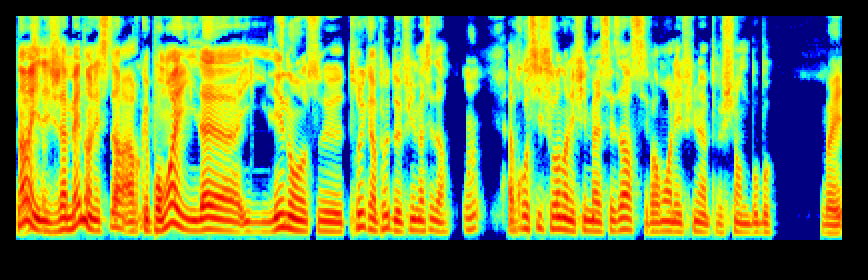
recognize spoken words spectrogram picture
Non, vrai, il ça. est jamais dans les Césars. Alors que pour moi, il, a, il est dans ce truc un peu de film à César. Mm. Après aussi, souvent dans les films à César, c'est vraiment les films un peu chiants de bobo. Oui.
